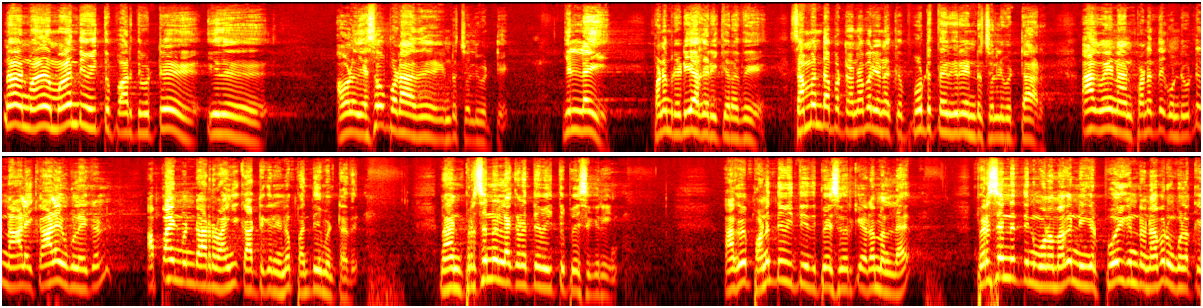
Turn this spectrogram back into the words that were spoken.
நான் மா- மாந்தி வைத்து பார்த்துவிட்டு இது அவ்வளோ எசவப்படாது என்று சொல்லிவிட்டேன் இல்லை பணம் ரெடியாக இருக்கிறது. சம்பந்தப்பட்ட நபர் எனக்கு போட்டு தருகிறேன் என்று சொல்லிவிட்டார். ஆகவே நான் பணத்தை கொண்டு விட்டு நாளை காலை உங்களுக்கு அப்பாயின்மெண்ட் ஆர்டர் வாங்கி காட்டுகிறேன் பந்தயமிட்டது நான் பிரசன்ன லக்கணத்தை வைத்து பேசுகிறேன். ஆகவே பணத்தை வைத்து இது பேசுவதற்கு இடமல்ல. பிரசன்னத்தின் மூலமாக நீங்கள் போகின்ற நபர் உங்களுக்கு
